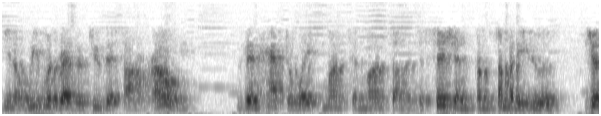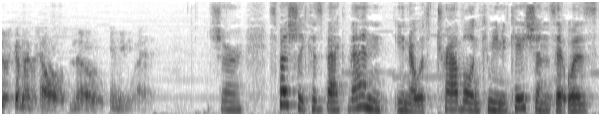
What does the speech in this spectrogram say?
you know we would rather do this on our own than have to wait months and months on a decision from somebody who is just going to tell us no anyway. Sure. Especially because back then, you know, with travel and communications, it was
